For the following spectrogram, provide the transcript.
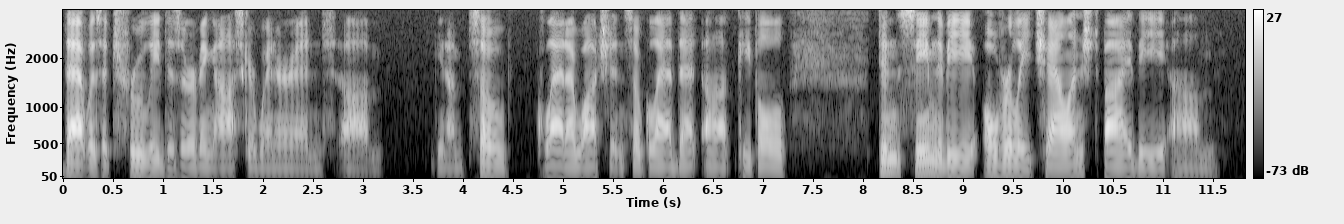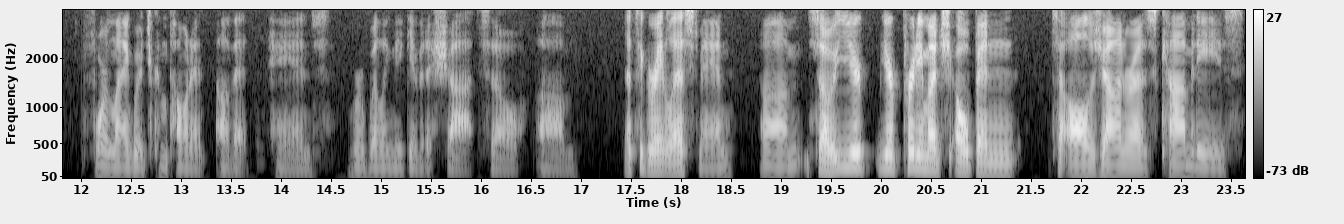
that was a truly deserving Oscar winner, and um, you know, I'm so glad I watched it, and so glad that uh, people didn't seem to be overly challenged by the um, foreign language component of it, and were willing to give it a shot. So um, that's a great list, man. Um, so you're you're pretty much open to all genres, comedies,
